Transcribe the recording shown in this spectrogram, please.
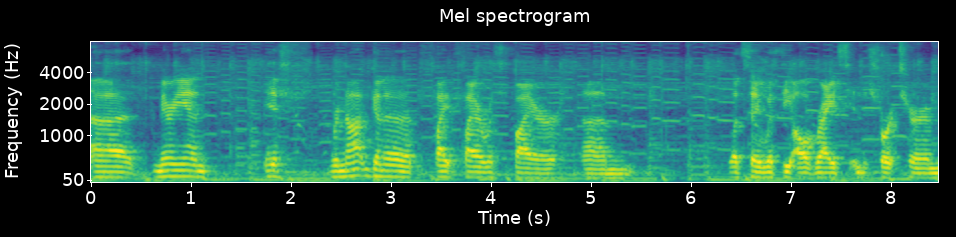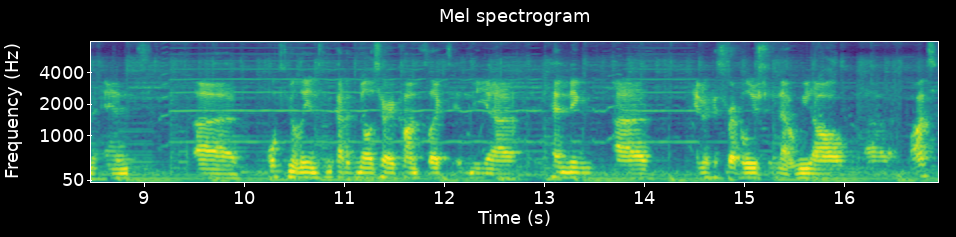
uh, Marianne, if we're not going to fight fire with fire, um, let's say with the alt right in the short term and uh, ultimately in some kind of military conflict in the uh, pending uh, anarchist revolution that we all uh, want,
